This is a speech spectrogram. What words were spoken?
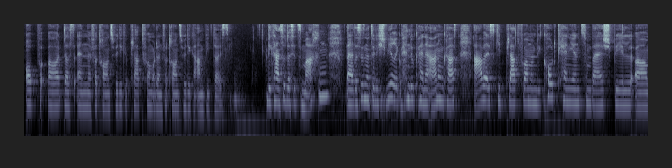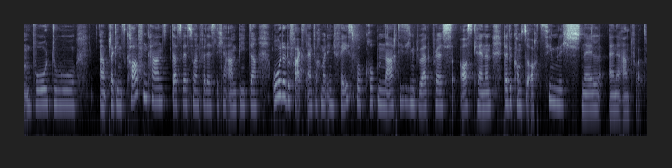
ob äh, das eine vertrauenswürdige Plattform oder ein vertrauenswürdiger Anbieter ist. Wie kannst du das jetzt machen? Äh, das ist natürlich schwierig, wenn du keine Ahnung hast, aber es gibt Plattformen wie Code Canyon zum Beispiel, ähm, wo du äh, Plugins kaufen kannst. Das wäre so ein verlässlicher Anbieter. Oder du fragst einfach mal in Facebook-Gruppen nach, die sich mit WordPress auskennen. Da bekommst du auch ziemlich schnell eine Antwort.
